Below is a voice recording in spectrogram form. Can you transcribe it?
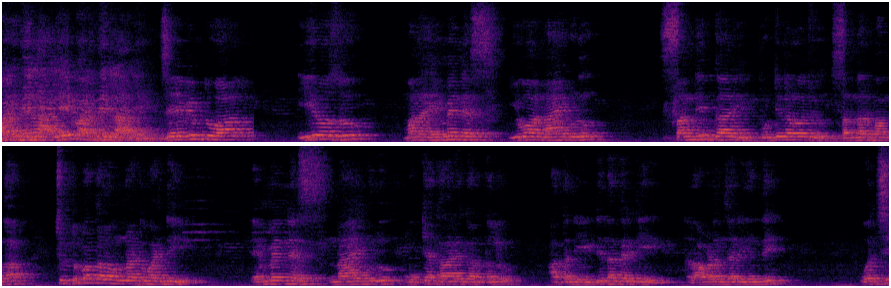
వర్ధిల్లాలి వర్ధిల్లాలి. జై భీమ్ టు ఆల్. ఈరోజు మన ఎంఎన్ఎస్ యువ నాయకుడు సందీప్ గారి పుట్టినరోజు సందర్భంగా చుట్టుపక్కల ఉన్నటువంటి ఎంఎన్ఎస్ నాయకులు ముఖ్య కార్యకర్తలు అతని ఇంటి దగ్గరికి రావడం జరిగింది. వచ్చి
